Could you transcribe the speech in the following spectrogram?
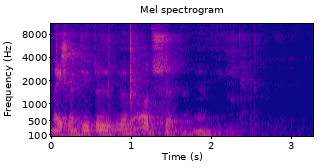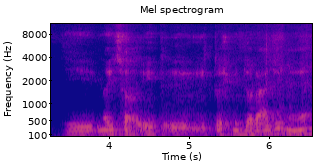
Najchętniej to już bym odszedł. Nie? I, no i co? I, i, I ktoś mi doradzi, no nie?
